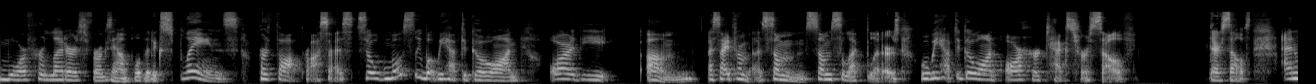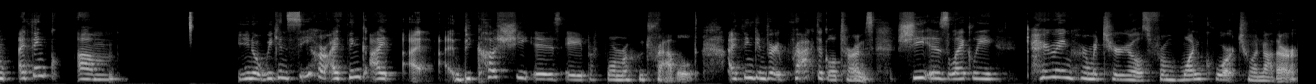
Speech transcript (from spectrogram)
more of her letters, for example, that explains her thought process. So mostly what we have to go on are the um, aside from some some select letters, what we have to go on are her texts herself, themselves. And I think um, you know we can see her i think I, I, because she is a performer who traveled i think in very practical terms she is likely carrying her materials from one court to another,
